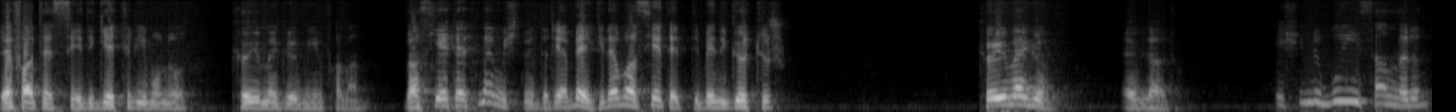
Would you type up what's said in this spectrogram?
vefat etseydi getireyim onu köyüme gömeyim falan. Vasiyet etmemiş midir? Ya belki de vasiyet etti. Beni götür. Köyüme göm evladım. E şimdi bu insanların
